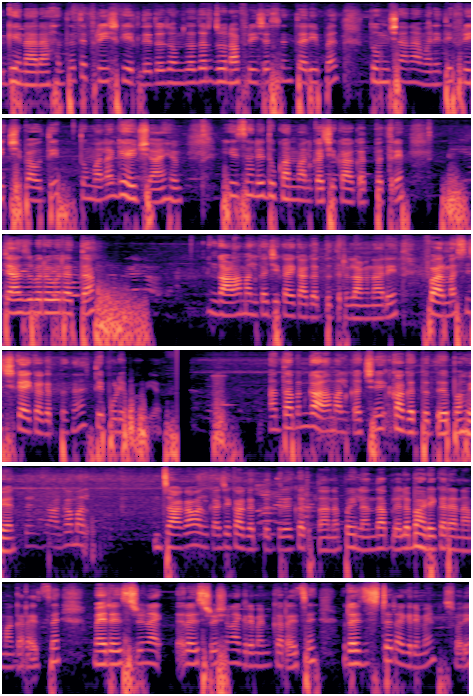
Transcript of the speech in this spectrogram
घेणार आहात तर ते फ्रीज घेतले तर तुमचा जर जुना फ्रीज असेल तरी पण तुमच्या नावाने ते फ्रीजची पावती तुम्हाला घ्यायची आहे. ही झाली दुकान मालकाची कागदपत्रे. त्याचबरोबर आता गाळा मालकाची काय कागदपत्रं लागणार आहे फार्मसीची काय कागदपत्रं? ते पुढे पाहूया. आता आपण गाळा मालकाचे कागदपत्रे पाहूयात. तर जागा माल जागा मालकाचे कागदपत्रे करताना पहिल्यांदा आपल्याला भाडेकरारनामा करायचं आहे मग रजिस्ट्रेशन रजिस्ट्रेशन ॲग्रीमेंट करायचं आहे रजिस्टर ॲग्रीमेंट सॉरी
